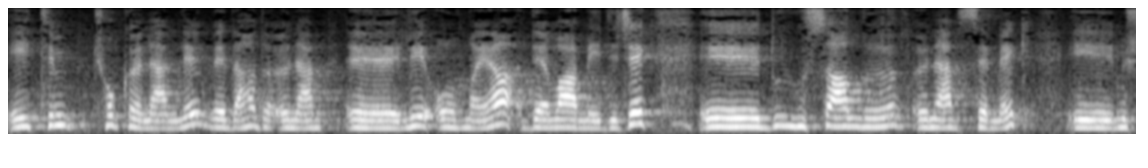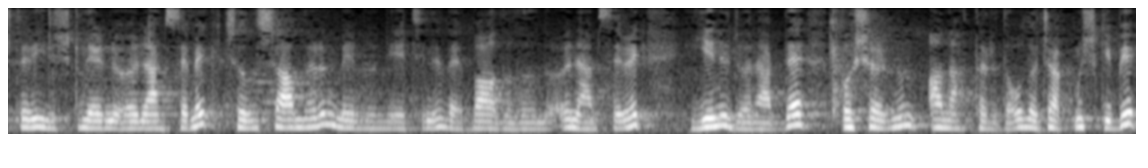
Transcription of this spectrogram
Eğitim çok önemli ve daha da önemli olmaya devam edecek. E, duygusallığı önemsemek, e, müşteri ilişkilerini önemsemek, çalışanların memnuniyetini ve bağlılığını önemsemek yeni dönemde başarının anahtarı da olacakmış gibi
